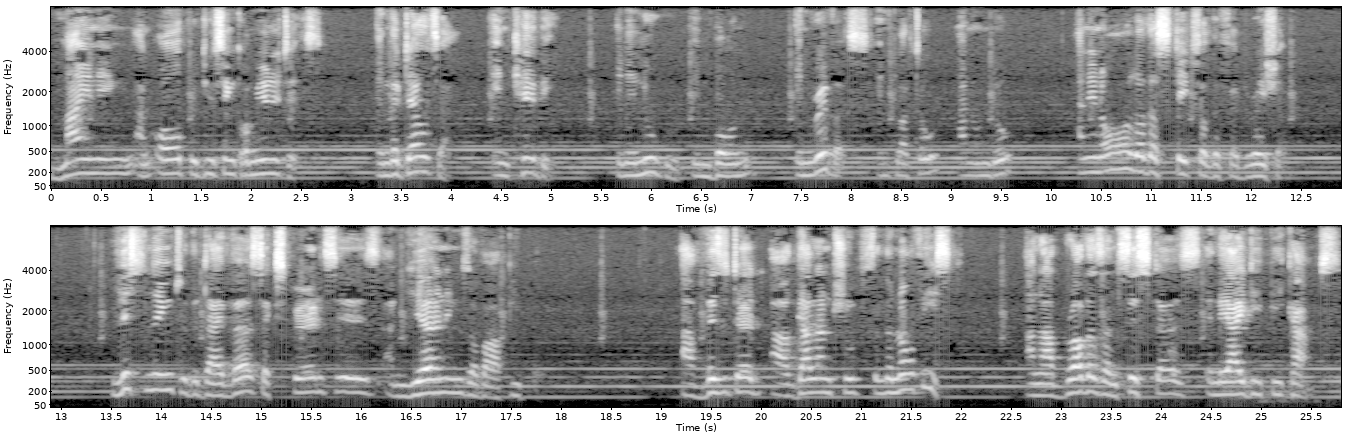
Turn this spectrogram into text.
mining, and oil producing communities in the Delta, in Kebbi, in Enugu, in Borno, in Rivers, in Plateau, and Ondo, and in all other states of the Federation, listening to the diverse experiences and yearnings of our people. I've visited our gallant troops in the Northeast and our brothers and sisters in the IDP camps.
